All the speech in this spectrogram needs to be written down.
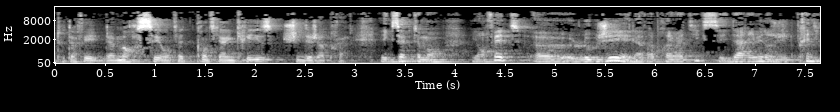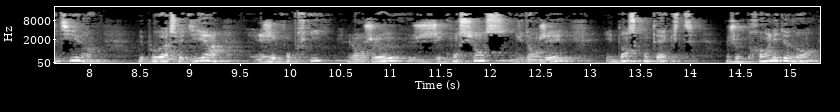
tout à fait d'amorcer en fait quand il y a une crise, je suis déjà prêt. Exactement. Et en fait, euh, l'objet et la vraie problématique, c'est d'arriver dans une logique prédictive, de pouvoir se dire j'ai compris l'enjeu, j'ai conscience du danger, et dans ce contexte, je prends les devants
